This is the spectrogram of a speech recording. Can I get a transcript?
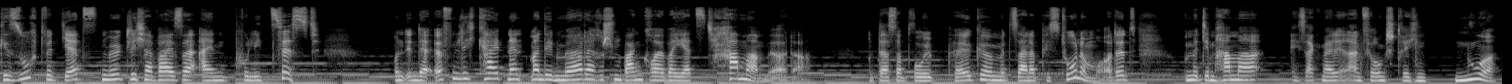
Gesucht wird jetzt möglicherweise ein Polizist und in der Öffentlichkeit nennt man den mörderischen Bankräuber jetzt Hammermörder. Und das, obwohl Pölke mit seiner Pistole mordet und mit dem Hammer, ich sag mal in Anführungsstrichen, nur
